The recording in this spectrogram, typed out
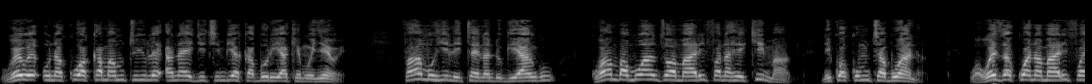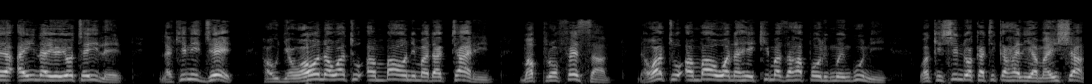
wewe unakuwa kama mtu yule anayejichimbia kaburi yake mwenyewe. Fahamu hili tena ndugu yangu kwamba mwanzo wa maarifa na hekima ni kwa kumcha bwana waweza kuwa na maarifa ya aina yoyote ile lakini je haujawaona watu ambao ni madaktari maprofesa na watu ambao wana hekima za hapa ulimwenguni wakishindwa katika hali ya maisha?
